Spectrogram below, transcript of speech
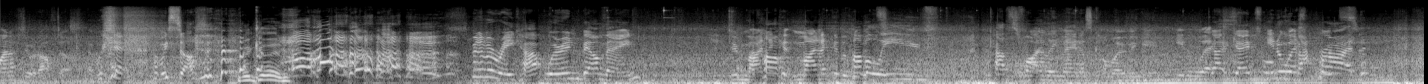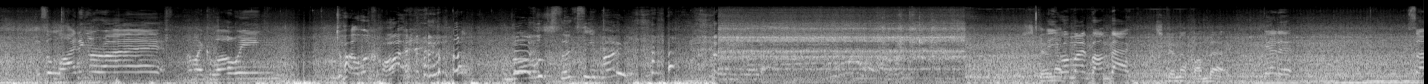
might have to do it after. Have we, have we started? We're good. Bit of a recap. We're in Balmain. In my neck, of, my neck of the Can't believe Kath's finally made us come over here. Inner West. Ga- Gabe's Inner walking West backwards. pride. Is the lighting alright? Am I glowing? Do I look hot? Do I look sexy, bro? Just get in you that, want my bum bag? just get that bum bag. Get it. So,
